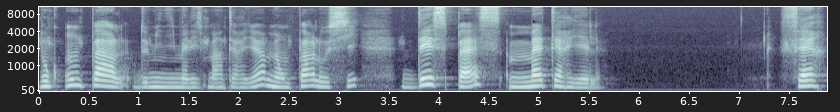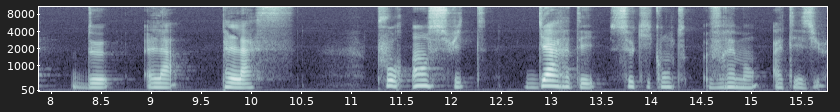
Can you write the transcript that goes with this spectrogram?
Donc on parle de minimalisme intérieur, mais on parle aussi d'espace matériel. Faire de la place pour ensuite garder ce qui compte vraiment à tes yeux.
